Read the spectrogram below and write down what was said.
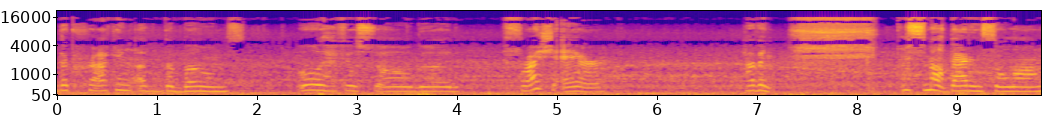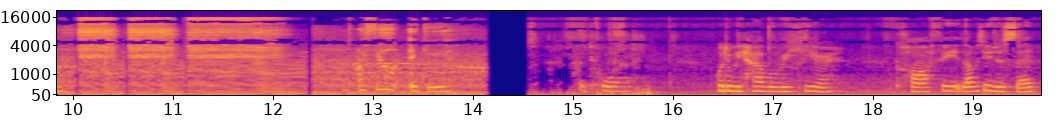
The cracking of the bones. Oh, that feels so good. Fresh air. Haven't smelt that in so long. I feel icky. The tour. What do we have over here? Coffee? Is that what you just said?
